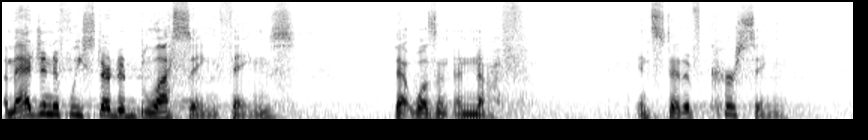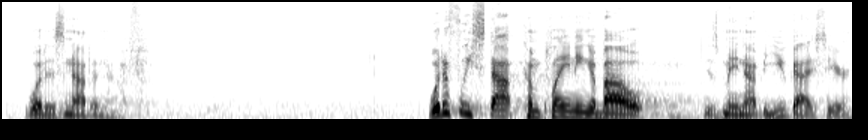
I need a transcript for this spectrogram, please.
Imagine if we started blessing things that wasn't enough instead of cursing what is not enough. What if we stopped complaining about, this may not be you guys here,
